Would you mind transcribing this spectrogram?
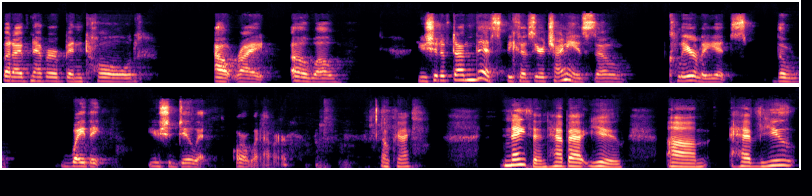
but I've never been told outright, oh, well, you should have done this because you're Chinese. So clearly it's the way that you should do it or whatever. Okay. Nathan, how about you? Um, have you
